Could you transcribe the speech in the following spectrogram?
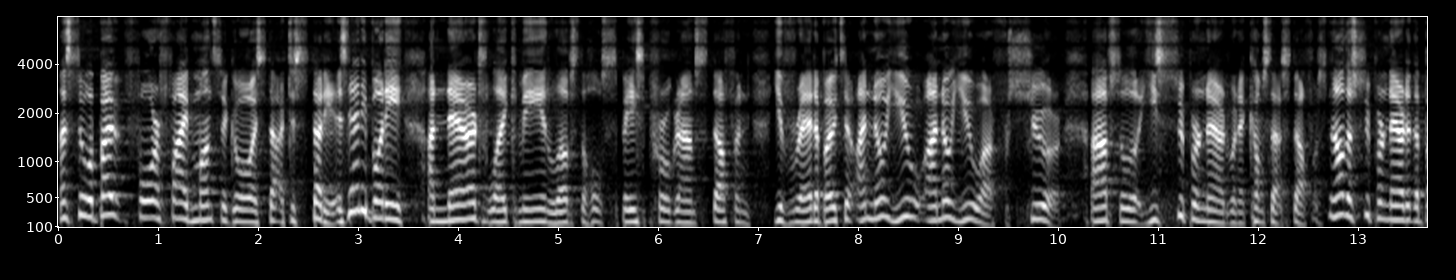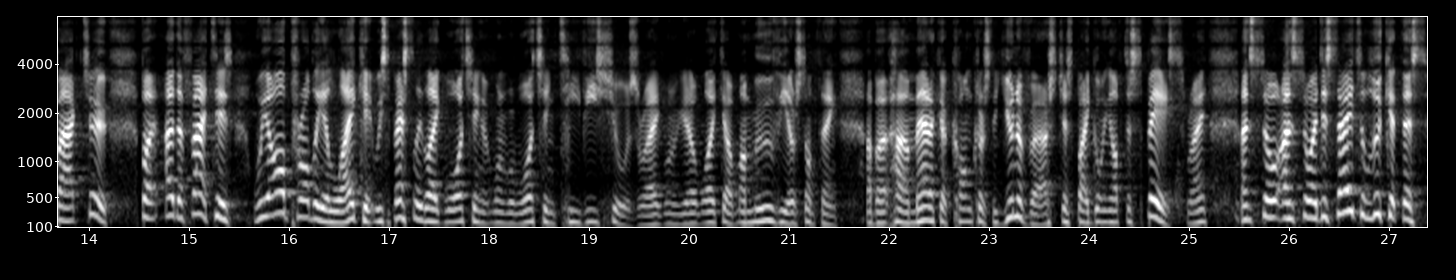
And so, about four or five months ago, I started to study it. Is anybody a nerd like me and loves the whole space program stuff? And you've read about it? I know you. I know you are for sure. Absolutely, he's super nerd when it comes to that stuff. There's another super nerd at the back too. But uh, the fact is, we all probably like it. We especially like watching it when we're watching TV shows, right? When know, like a, a movie or something about how America conquers the universe just by going up to space, right? And so, and so, I decided to look at this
